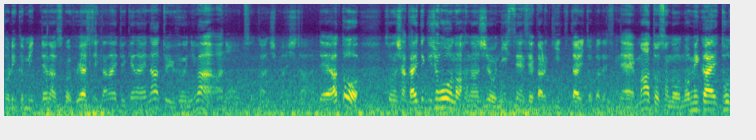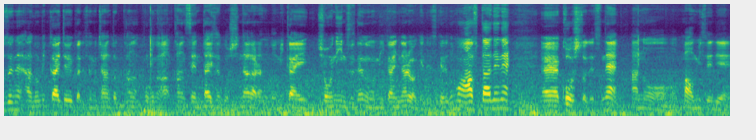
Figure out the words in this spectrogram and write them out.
取り組みっていうのはすごい増やしていかないといけないなというふうにはあの痛感しました。であとその社会的処方の話を西先生から聞いてたりとかですね、まあ、あとその飲み会当然ねあ飲み会というかですねちゃんとコロナ感染対策をしながらの飲み会少人数での飲み会になるわけですけれどもアフターでね、えー、講師とですねあの、まあ、お店で、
